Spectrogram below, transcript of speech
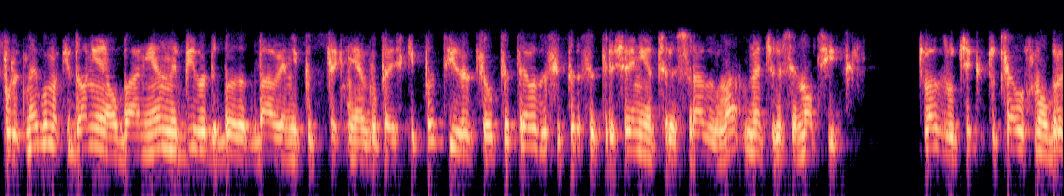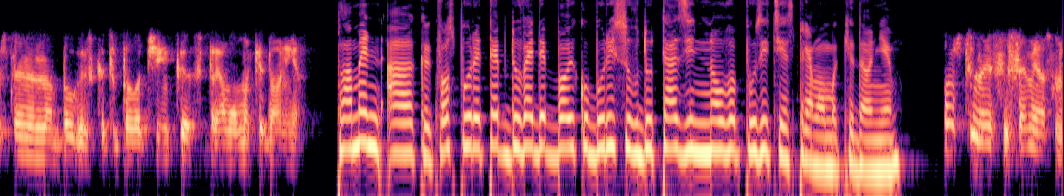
Според него Македония и Албания не бива да бъдат бавени под техния европейски път и за целта трябва да се търсят решения чрез разума, не чрез емоциите. Това звучи като цялостно обръщане на българската палачинка спрямо Македония. Пламен, а какво според теб доведе Бойко Борисов до тази нова позиция спрямо Македония? Още не е съвсем ясно,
